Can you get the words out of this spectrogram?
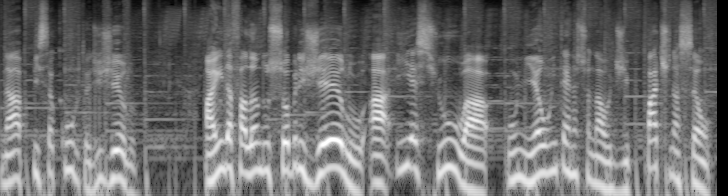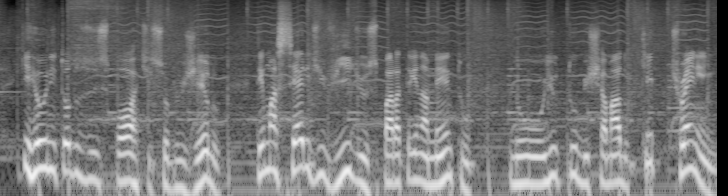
na pista curta de gelo. Ainda falando sobre gelo, a ISU, a União Internacional de Patinação, que reúne todos os esportes sobre o gelo, tem uma série de vídeos para treinamento no YouTube chamado Keep Training.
